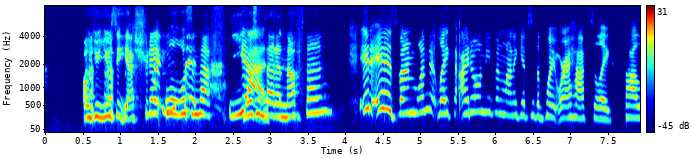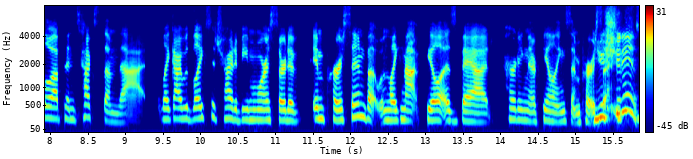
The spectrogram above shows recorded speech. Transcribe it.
oh, you used it yesterday. Well, wasn't that Yes. wasn't that enough then? It is, but I'm wondering, like, I don't even want to get to the point where I have to like follow up and text them that. Like, I would like to try to be more assertive in person, but like not feel as bad hurting their feelings in person. You shouldn't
